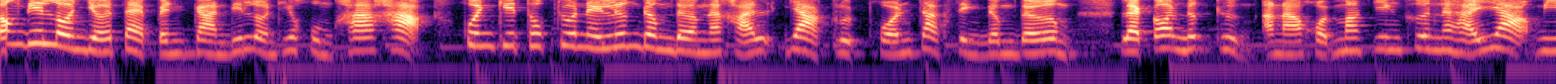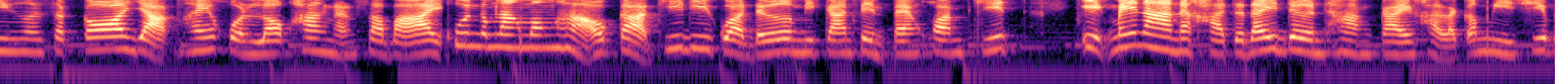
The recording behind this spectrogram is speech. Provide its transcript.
ต้องดิ้นรนเยอะแต่เป็นการดิ้นรนที่คุ้มค่าค่ะคุณคิดทบทวนในเรื่องเดิมๆนะคะ อยากหลุดพ้นจากสิ่งเดิมๆ และก็นึกถึงอนาคตมากยิ่งขึ้นนะคะ อยากมีเงินสักก้อนอยากให้คนรอบข้างนั้นสบาย คุณกำลังมองหาโอกาสที่ดีกว่าเดิม มีการเปลี่ยนแปลงความคิด อีกไม่นานนะคะจะได้เดินทางไกลค่ะ แล้วก็มีชีพ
